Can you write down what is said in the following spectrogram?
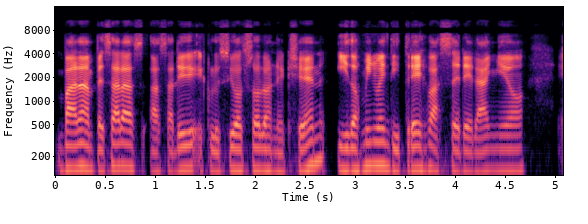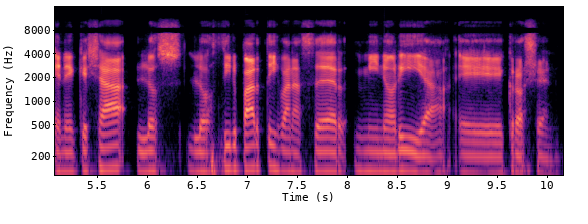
van a empezar a, salir exclusivos solo Next Gen y 2023 va a ser el año en el que ya los, los third parties van a ser minoría eh, cross gen.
